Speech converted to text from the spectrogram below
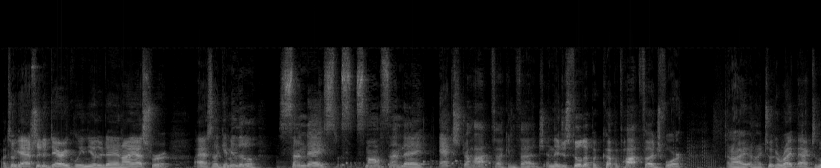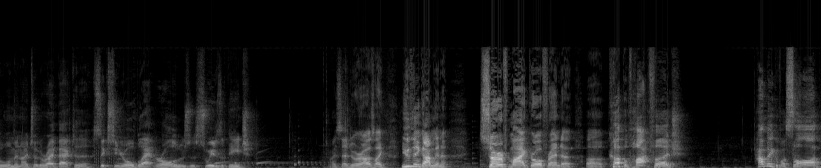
I took Ashley to Dairy Queen the other day, and I asked for, I asked her, give me a little Sunday, small Sunday, extra hot fucking fudge, and they just filled up a cup of hot fudge for her. And I and I took it right back to the woman. I took it right back to the 16 year old black girl who's as sweet as a peach. I said to her, I was like, "You think I'm gonna serve my girlfriend a, a cup of hot fudge? How big of a slob?"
